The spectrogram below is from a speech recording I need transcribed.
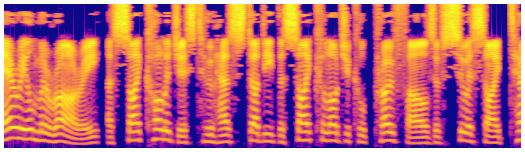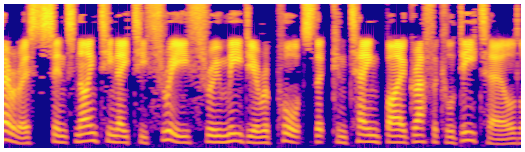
Ariel Merari, a psychologist who has studied the psychological profiles of suicide terrorists since 1983 through media reports that contained biographical details,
